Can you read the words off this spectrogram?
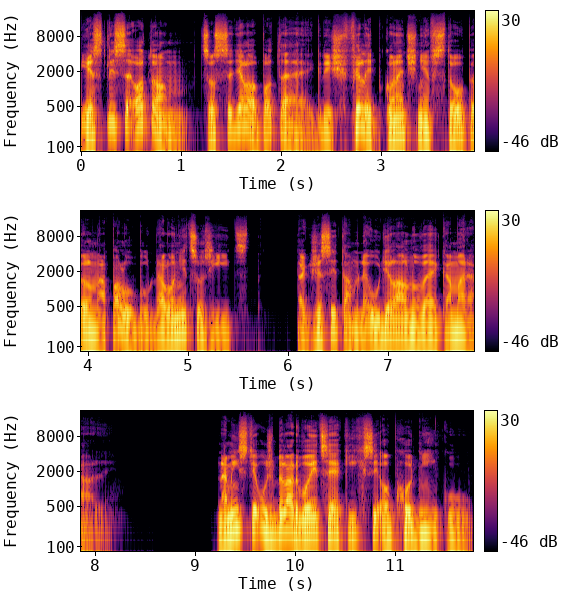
Jestli se o tom, co se dělo poté, když Filip konečně vstoupil na palubu, dalo něco říct, takže si tam neudělal nové kamarády. Na místě už byla dvojice jakýchsi obchodníků.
